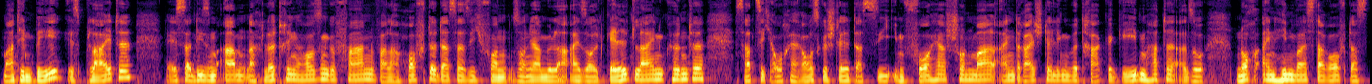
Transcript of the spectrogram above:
Martin B. ist pleite. Er ist an diesem Abend nach Löttringhausen gefahren, weil er hoffte, dass er sich von Sonja Müller-Eisold Geld leihen könnte. Es hat sich auch herausgestellt, dass sie ihm vorher schon mal einen dreistelligen Betrag gegeben hatte. Also noch ein Hinweis darauf, dass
